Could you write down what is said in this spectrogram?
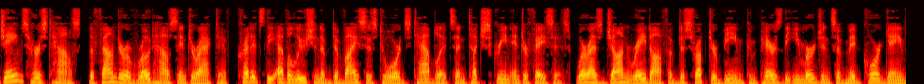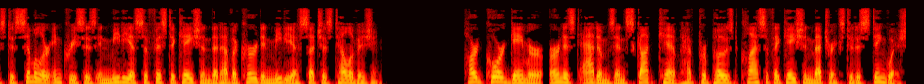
James Hursthouse, the founder of Roadhouse Interactive, credits the evolution of devices towards tablets and touchscreen interfaces, whereas Jon Radoff of Disruptor Beam compares the emergence of mid-core games to similar increases in media sophistication that have occurred in media such as television. Hardcore gamer, Ernest Adams and Scott Kim have proposed classification metrics to distinguish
